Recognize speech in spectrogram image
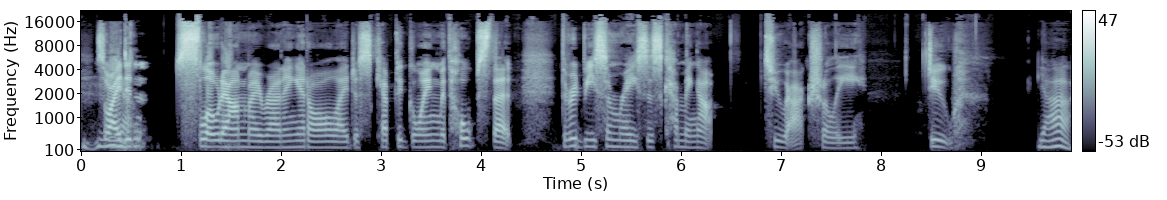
Mm-hmm. So I yeah. didn't slow down my running at all. I just kept it going with hopes that there would be some races coming up to actually do. Yeah.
